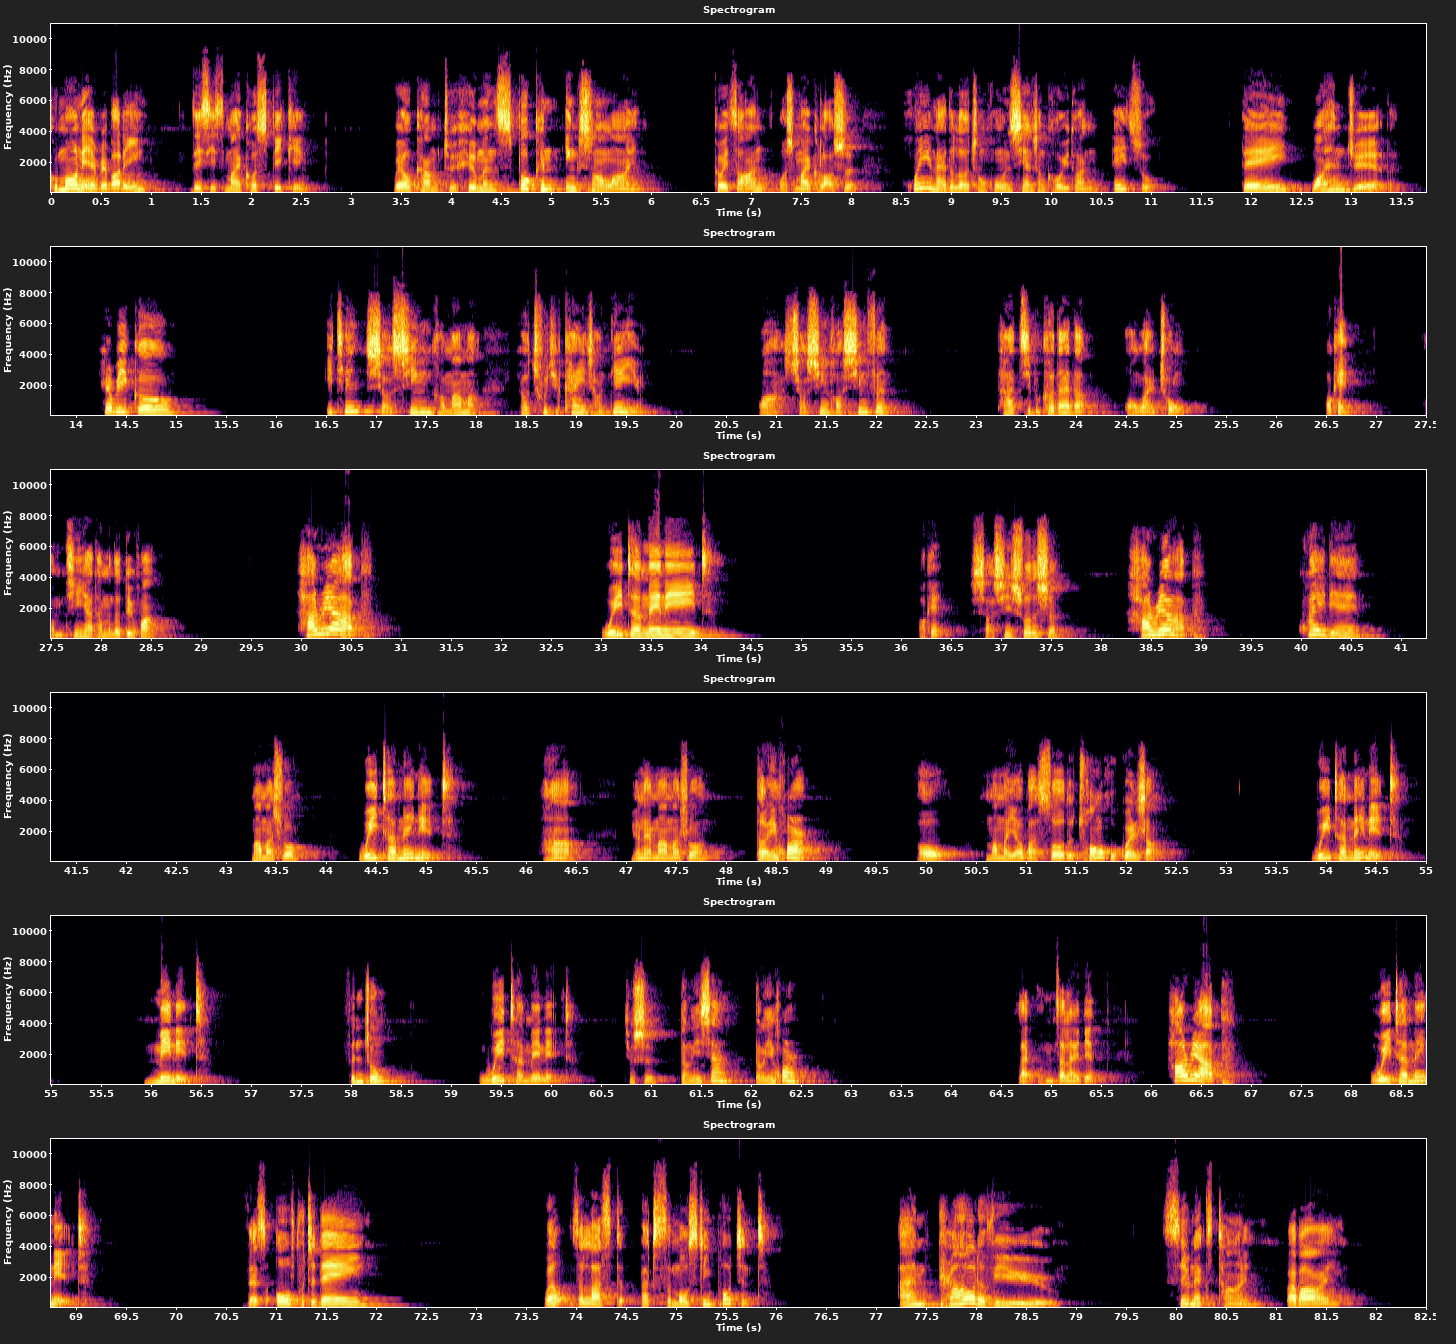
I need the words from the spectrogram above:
Good morning, everybody. This is Michael speaking. Welcome to Human Spoken English Online. 各位早安，我是 Michael 老师，欢迎来到乐成红线上口语团 A 组，Day One Hundred. Here we go. 一天，小新和妈妈要出去看一场电影。哇，小新好兴奋，他急不可待的往外冲。OK，我们听一下他们的对话。Hurry up! Wait a minute. OK，小新说的是 “Hurry up，快一点”。妈妈说 “Wait a minute”。啊，原来妈妈说“等一会儿”。哦，妈妈要把所有的窗户关上。Wait a minute. Minute，分钟。 Wait a minute，就是等一下，等一会儿。来，我们再来一遍。Hurry up! Wait a minute. That's all for today. Well, the last but the most important. I'm proud of you. See you next time. Bye bye.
